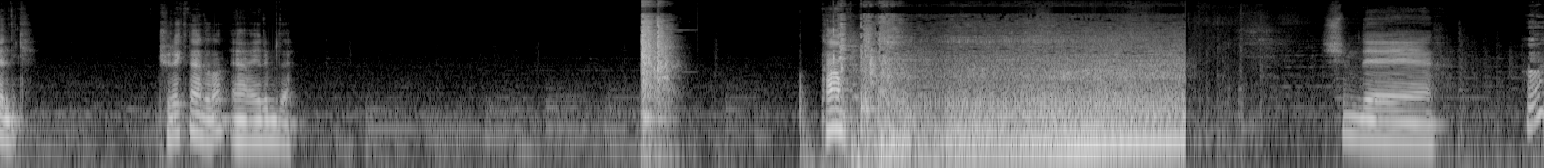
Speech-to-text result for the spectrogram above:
Geldik. Kürek nerede lan? Ee, elimde. Kamp. Şimdi Huh?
